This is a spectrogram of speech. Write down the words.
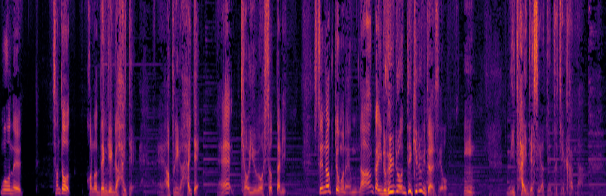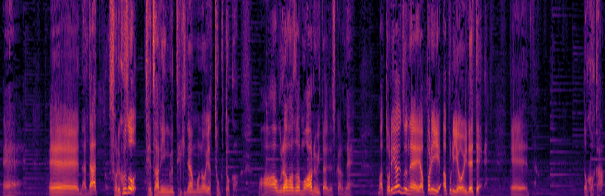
もうね、ちゃんとこの電源が入って、アプリが入って、ね、共有をしとったりしてなくてもね、なんかいろいろできるみたいですよ。うん。みたいですよって言うと時間な。えー、えー、なんだ、それこそテザリング的なものをやっとくとか、まあ、裏技もあるみたいですからね。まあ、とりあえずね、やっぱりアプリを入れて、えー、どこか。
